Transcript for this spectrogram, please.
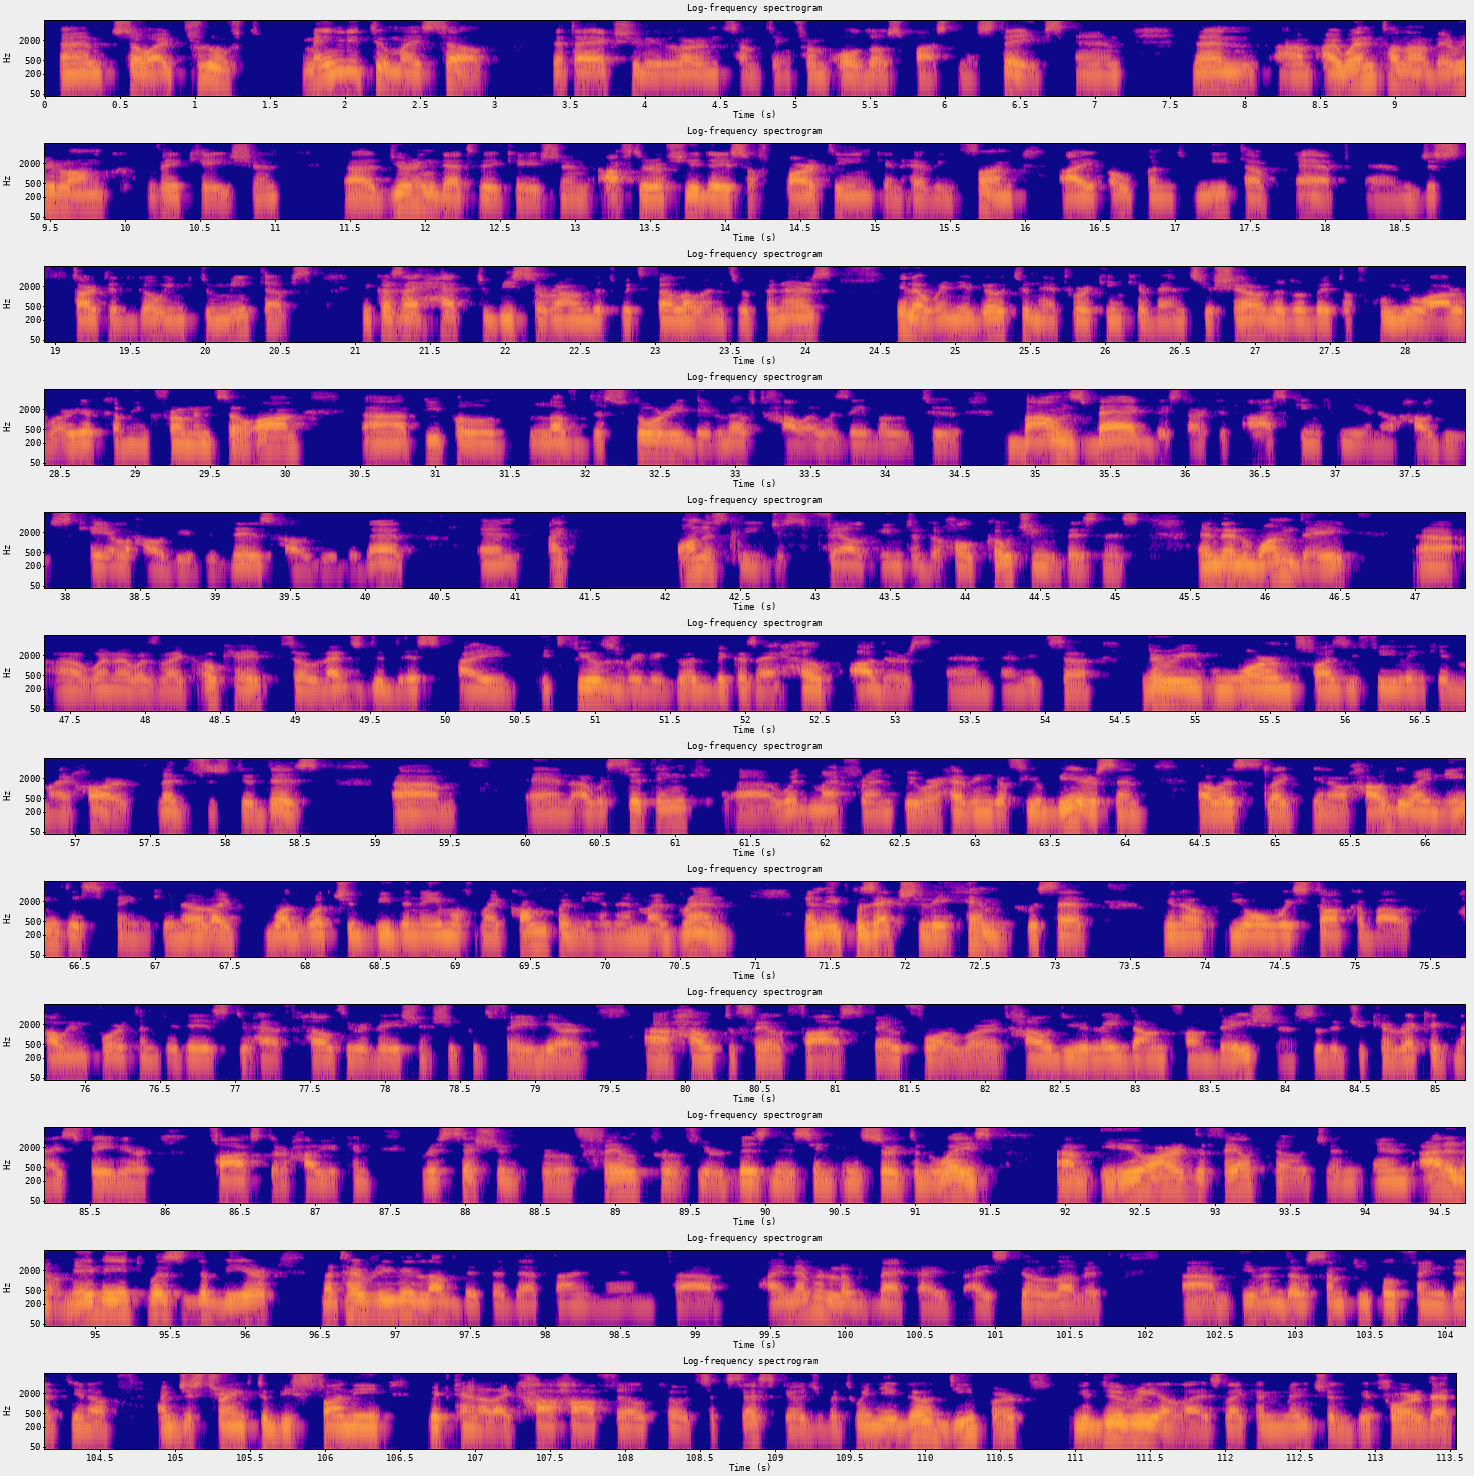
And so I proved mainly to myself that I actually learned something from all those past mistakes. And then um, I went on a very long vacation. Uh, during that vacation, after a few days of partying and having fun, I opened Meetup app and just started going to meetups because I had to be surrounded with fellow entrepreneurs. You know, when you go to networking events, you share a little bit of who you are, where you're coming from, and so on. Uh, people loved the story. They loved how I was able to bounce back. They started asking me, you know, how do you scale? How do you do this? How do you do that? And I honestly just fell into the whole coaching business. And then one day, uh, uh, when I was like, okay, so let's do this. I it feels really good because I help others, and and it's a very warm, fuzzy feeling in my heart. Let's just do this. Um, and I was sitting uh, with my friend. We were having a few beers, and I was like, you know, how do I name this thing? You know, like what what should be the name of my company and then my brand? And it was actually him who said, you know, you always talk about how important it is to have healthy relationship with failure uh, how to fail fast fail forward how do you lay down foundations so that you can recognize failure faster how you can recession proof fail proof your business in, in certain ways. Um, you are the fail coach and and i don't know maybe it was the beer but i really loved it at that time and uh, i never looked back. I i still love it um, even though some people think that you know i'm just trying to be funny with kind of like haha fail coach success coach but when you go deeper you do realize like i mentioned before that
